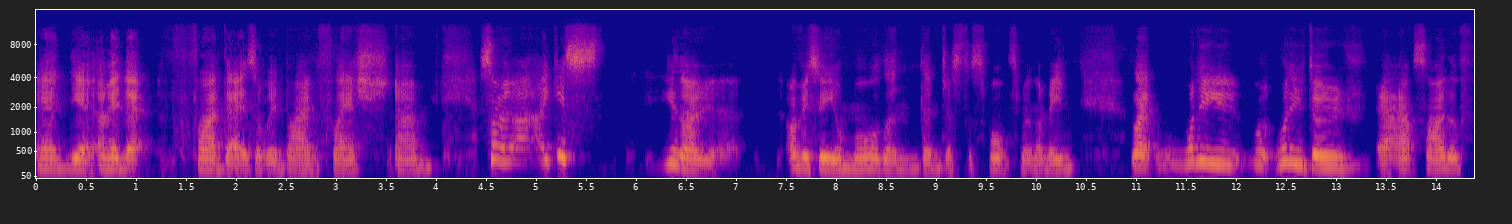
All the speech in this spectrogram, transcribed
And yeah, I mean that five days that went by in a flash. Um, so I guess you know, obviously you're more than than just a sportsman. I mean, like, what do you what, what do you do outside of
